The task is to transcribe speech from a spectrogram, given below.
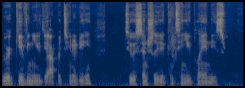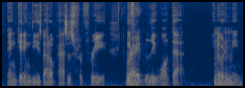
we're giving you the opportunity to essentially to continue playing these and getting these battle passes for free if Right. you really want that you know what i Mhm. mean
